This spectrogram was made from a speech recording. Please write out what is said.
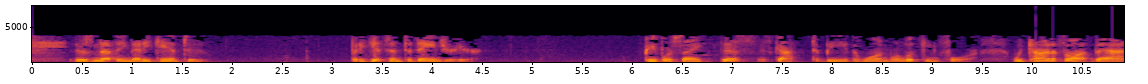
there's nothing that he can't do. But he gets into danger here. People are saying, this has got to be the one we're looking for. We kind of thought that,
